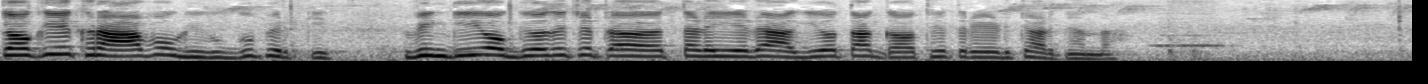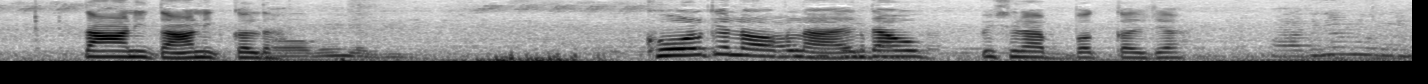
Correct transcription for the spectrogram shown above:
ਕਿਉਂਕਿ ਇਹ ਖਰਾਬ ਹੋ ਗਈ ਗੁੱਗੂ ਫਿਰਕੀ ਵਿੰਗੀ ਹੋ ਗਈ ਉਹਦੇ ਚ ਟ- ਤੜੇੜ ਆ ਗਈ ਉਹ ਧਾਗਾ ਉੱਥੇ ਤਰੇੜ ਚੜ ਜਾਂਦਾ। ਤਾਂ ਨਹੀਂ ਤਾਂ ਨਿਕਲਦਾ। ਜੋਬ ਨਹੀਂ ਲੱਗੀ। ਖੋਲ ਕੇ ਲੌਕ ਲਾ ਇਹਦਾ ਉਹ ਪਿਛਲਾ ਬੱਕਲ ਜਾ ਆਦੀਆਂ ਮੂਰੀਆਂ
